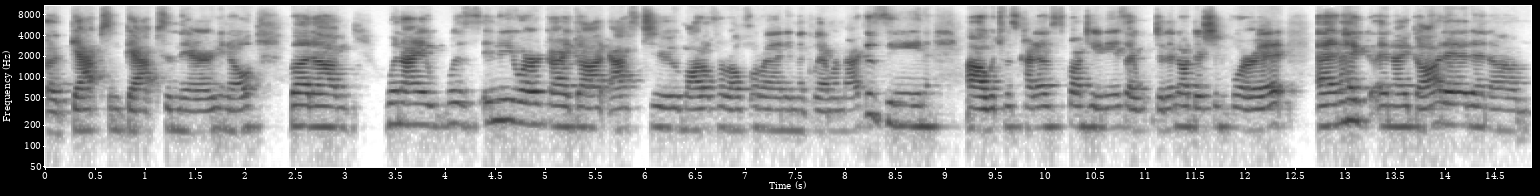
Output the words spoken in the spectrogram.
a gap some gaps in there you know but um, when I was in New York, I got asked to model for Ralph Lauren in the Glamour magazine, uh, which was kind of spontaneous. I did an audition for it, and I and I got it, and um,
